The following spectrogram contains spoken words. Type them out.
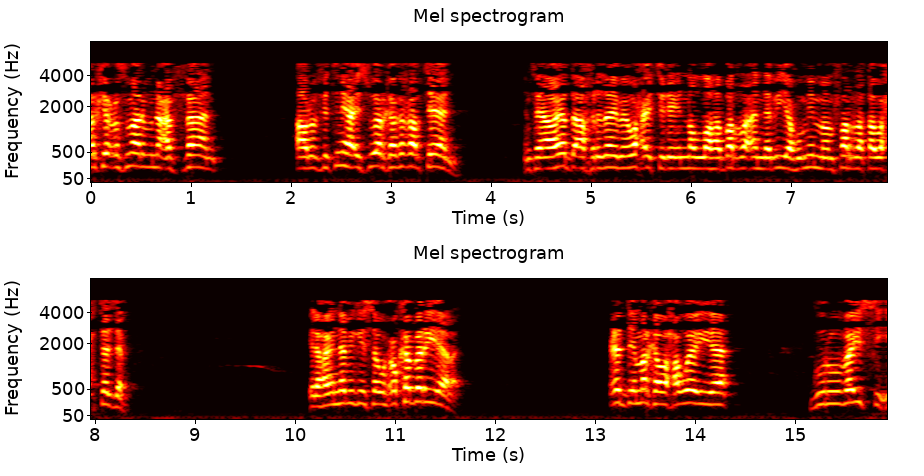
markii cusmaan ibnu cafaan ahlu fitnihi ay isweerka ka qabteen intay aayadda akhriday bay waxay tidhi ina allaha bara'a nabiyahu miman faraqa waxtazab ilaahay nebigiisa wuxuu ka beri yeelay ciddii marka waxa weeye guruubaysi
